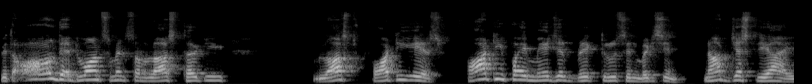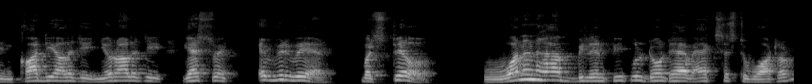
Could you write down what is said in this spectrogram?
with all the advancements of last 30, last 40 years, 45 major breakthroughs in medicine, not just the eye, in cardiology, neurology, gastro, everywhere. But still, one and a half billion people don't have access to water,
